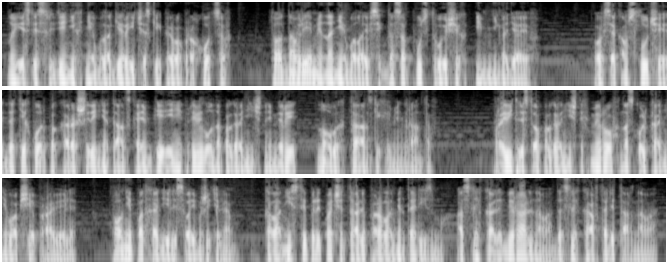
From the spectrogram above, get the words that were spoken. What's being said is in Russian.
Но если среди них не было героических первопроходцев, то одновременно не было и всегда сопутствующих им негодяев. Во всяком случае, до тех пор, пока расширение Танской империи не привело на пограничные миры новых танских иммигрантов. Правительства пограничных миров, насколько они вообще правили, вполне подходили своим жителям. Колонисты предпочитали парламентаризм, от слегка либерального до слегка авторитарного.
